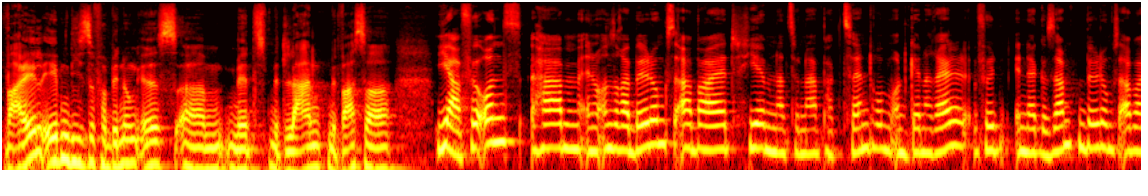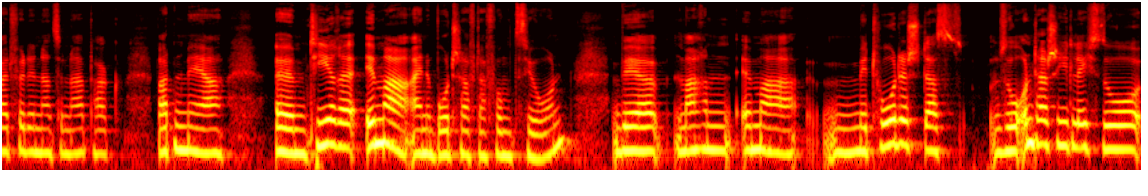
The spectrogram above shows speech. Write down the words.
weil eben diese Verbindung ist ähm, mit, mit Land, mit Wasser. Ja, für uns haben in unserer Bildungsarbeit hier im Nationalpark Zentrum und generell für, in der gesamten Bildungsarbeit für den Nationalpark Wattenmeer ähm, Tiere immer eine Botschafterfunktion. Wir machen immer methodisch das so unterschiedlich, so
